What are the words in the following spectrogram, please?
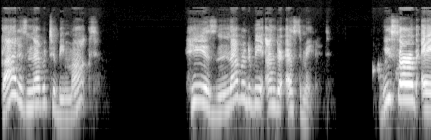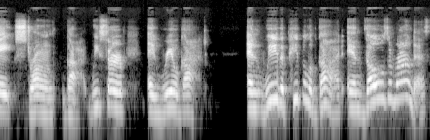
God is never to be mocked. He is never to be underestimated. We serve a strong God. We serve a real God. And we, the people of God, and those around us,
